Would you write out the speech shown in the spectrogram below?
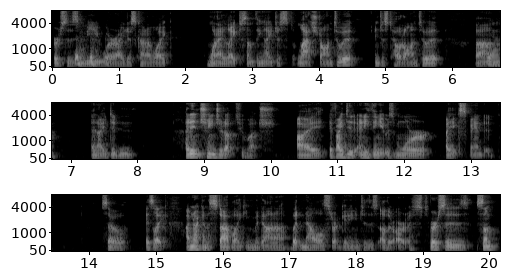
versus me, where I just kind of like, when I liked something, I just latched onto it and just held on to it. Um, yeah. And I didn't, I didn't change it up too much. I, if I did anything, it was more I expanded. So it's like I'm not going to stop liking Madonna, but now I'll start getting into this other artist. Versus some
